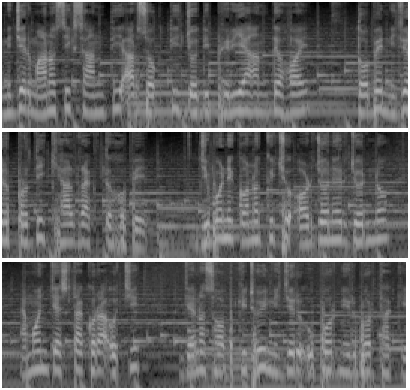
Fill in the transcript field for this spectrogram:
নিজের মানসিক শান্তি আর শক্তি যদি ফিরিয়ে আনতে হয়, তবে নিজের প্রতি খেয়াল রাখতে হবে। জীবনে কোনো কিছু অর্জনের জন্য এমন চেষ্টা করা উচিত যেন সব কিছুই নিজের উপর নির্ভর থাকে।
